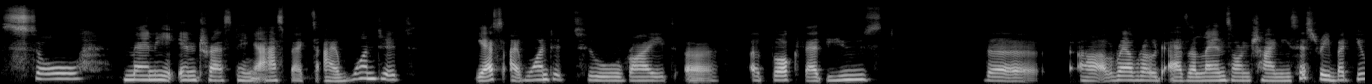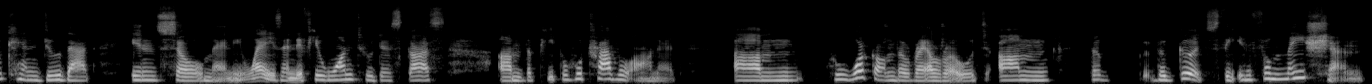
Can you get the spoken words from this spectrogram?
so many interesting aspects. I wanted, yes, I wanted to write a, a book that used the uh, railroad as a lens on Chinese history, but you can do that in so many ways. And if you want to discuss um, the people who travel on it, um, who work on the railroad, um, the the goods, the information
